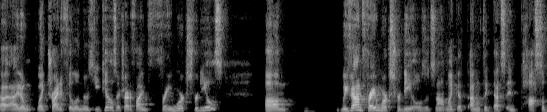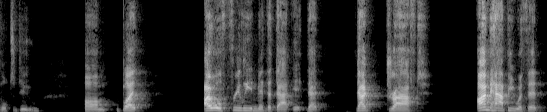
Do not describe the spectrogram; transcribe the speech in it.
I, I don't like try to fill in those details. I try to find frameworks for deals. Um, we found frameworks for deals. It's not like I don't think that's impossible to do. Um, but I will freely admit that that it, that that draft, I'm happy with it.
